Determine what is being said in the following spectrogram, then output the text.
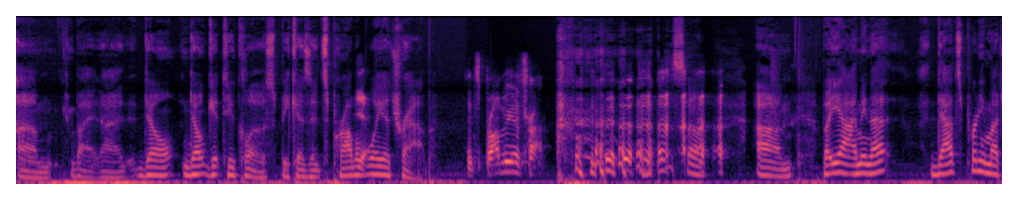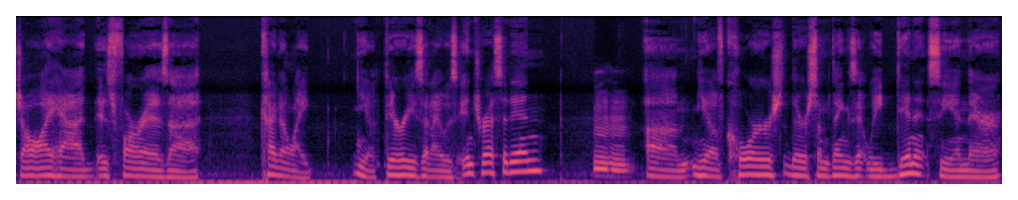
um, but uh, don't don't get too close because it's probably a trap. It's probably a trap. so, um, but yeah, I mean that that's pretty much all I had as far as uh, kind of like you know theories that I was interested in. Mm-hmm. Um, you know, of course, there's some things that we didn't see in there,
